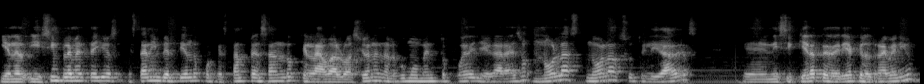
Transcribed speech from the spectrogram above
y, en el, y simplemente ellos están invirtiendo porque están pensando que la evaluación en algún momento puede llegar a eso, no las, no las utilidades, eh, ni siquiera te diría que el revenue,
